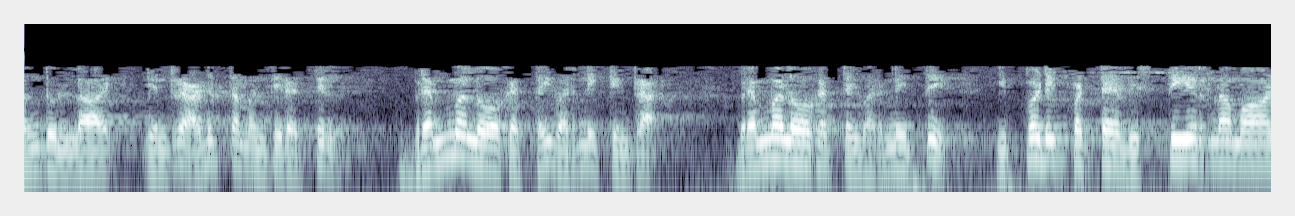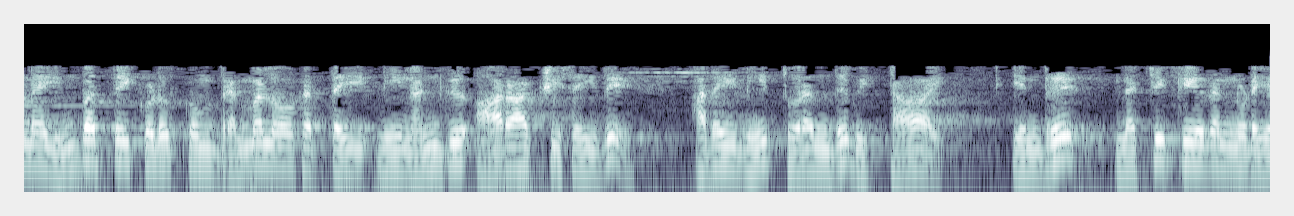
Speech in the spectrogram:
வந்துள்ளாய் என்று அடுத்த மந்திரத்தில் பிரம்மலோகத்தை வர்ணிக்கின்றார். பிரம்மலோகத்தை வர்ணித்து இப்படிப்பட்ட விஸ்தீர்ணமான இன்பத்தை கொடுக்கும் பிரம்மலோகத்தை நீ நன்கு ஆராய்ச்சி செய்து அதை நீ துறந்து விட்டாய் என்று நச்சிகேதனுடைய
